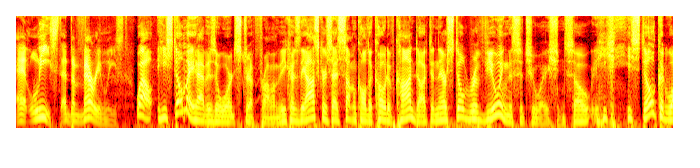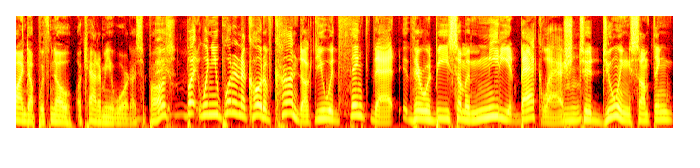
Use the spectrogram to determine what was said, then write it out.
at least, at the very least. Well, he still may have his award stripped from him because the Oscars has something called a code of conduct, and they're still reviewing the situation. So he, he still could wind up with no Academy Award, I suppose. But when you put in a code of conduct, you would think that there would be some immediate backlash Mm-hmm. to doing something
